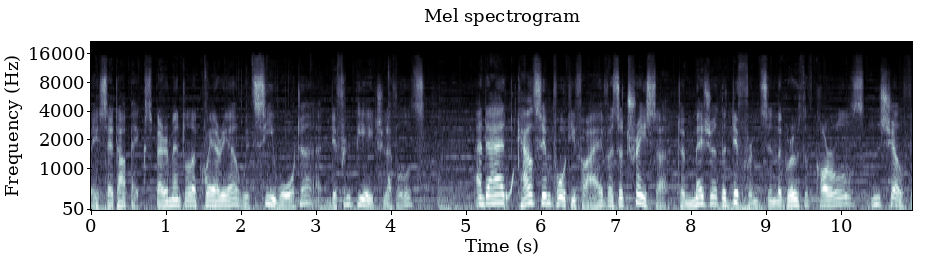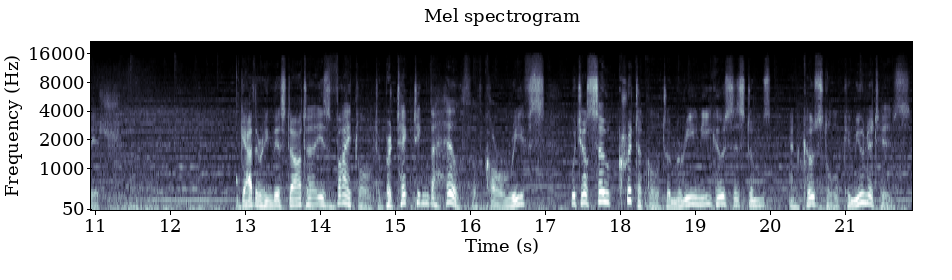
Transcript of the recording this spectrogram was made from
They set up experimental aquaria with seawater at different pH levels and add calcium-45 as a tracer to measure the difference in the growth of corals and shellfish. Gathering this data is vital to protecting the health of coral reefs, which are so critical to marine ecosystems and coastal communities.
